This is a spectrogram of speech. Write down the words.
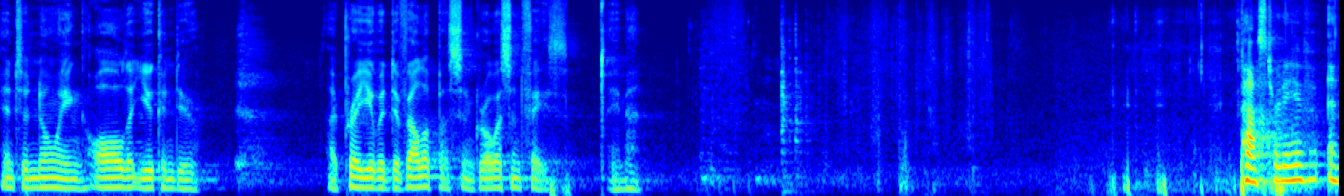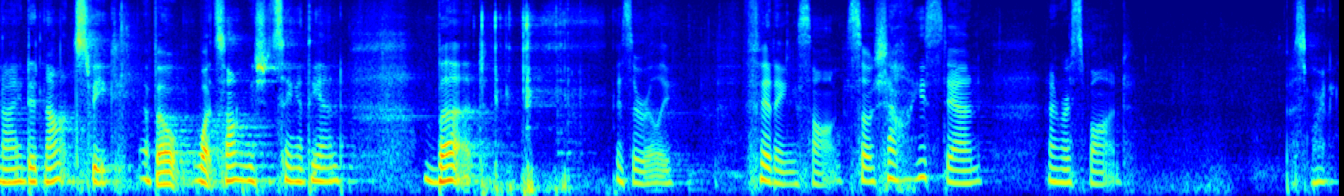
into knowing all that you can do. I pray you would develop us and grow us in faith. Amen. Pastor Dave and I did not speak about what song we should sing at the end, but it's a really fitting song. So, shall we stand and respond this morning?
